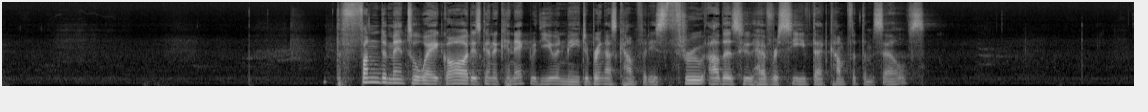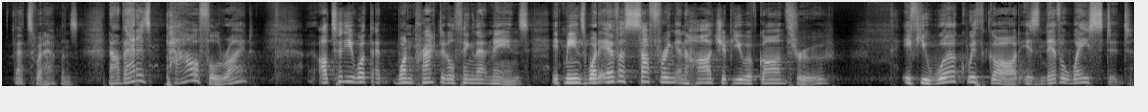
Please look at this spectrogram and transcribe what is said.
The fundamental way God is going to connect with you and me to bring us comfort is through others who have received that comfort themselves. That's what happens. Now, that is powerful, right? I'll tell you what that one practical thing that means. It means whatever suffering and hardship you have gone through, if you work with God, is never wasted.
